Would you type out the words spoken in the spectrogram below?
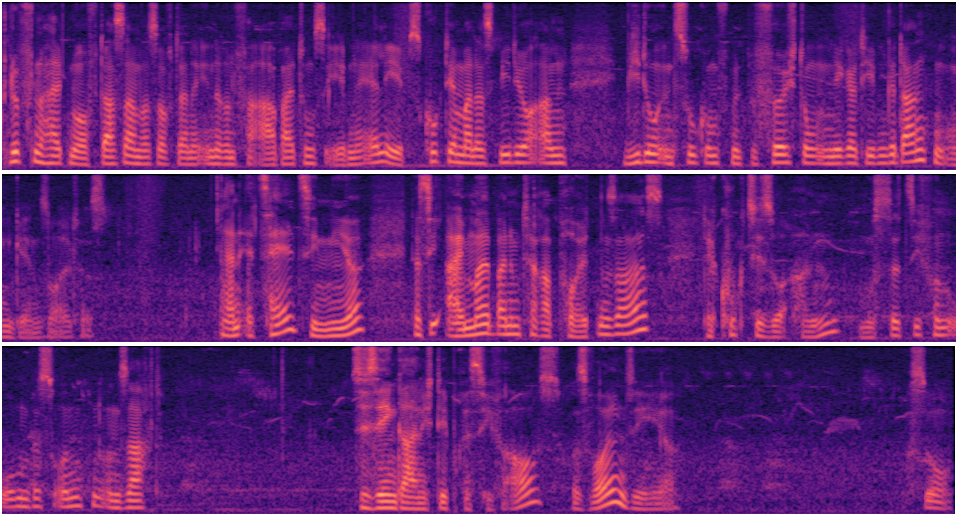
knüpfen halt nur auf das an, was du auf deiner inneren Verarbeitungsebene erlebst. Guck dir mal das Video an, wie du in Zukunft mit Befürchtungen und negativen Gedanken umgehen solltest. Dann erzählt sie mir, dass sie einmal bei einem Therapeuten saß, der guckt sie so an, mustert sie von oben bis unten und sagt, Sie sehen gar nicht depressiv aus, was wollen Sie hier? Ach so.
